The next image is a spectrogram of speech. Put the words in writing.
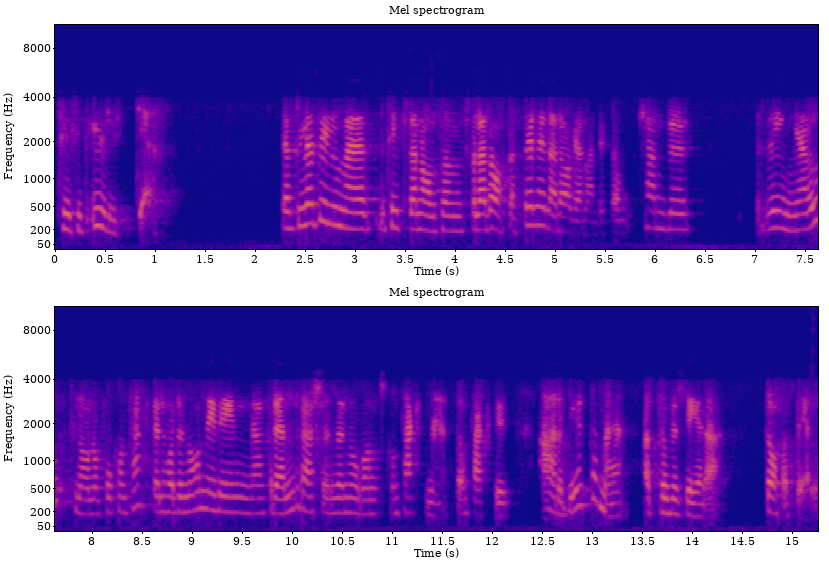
till sitt yrke? Jag skulle till och med tipsa någon som spelar dataspel hela dagarna. Liksom. Kan du ringa upp någon och få kontakt? Eller har du någon i dina föräldrars eller någons kontaktnät som faktiskt arbetar med att producera dataspel?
